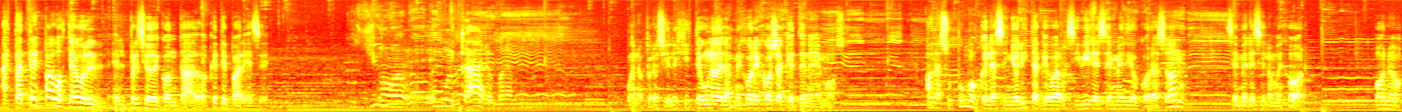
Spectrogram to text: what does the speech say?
Hasta tres pagos te hago el, el precio de contado. ¿Qué te parece? No, es muy caro para mí. Bueno, pero si elegiste una de las mejores joyas que tenemos. Ahora, supongo que la señorita que va a recibir ese medio corazón se merece lo mejor. ¿O no?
